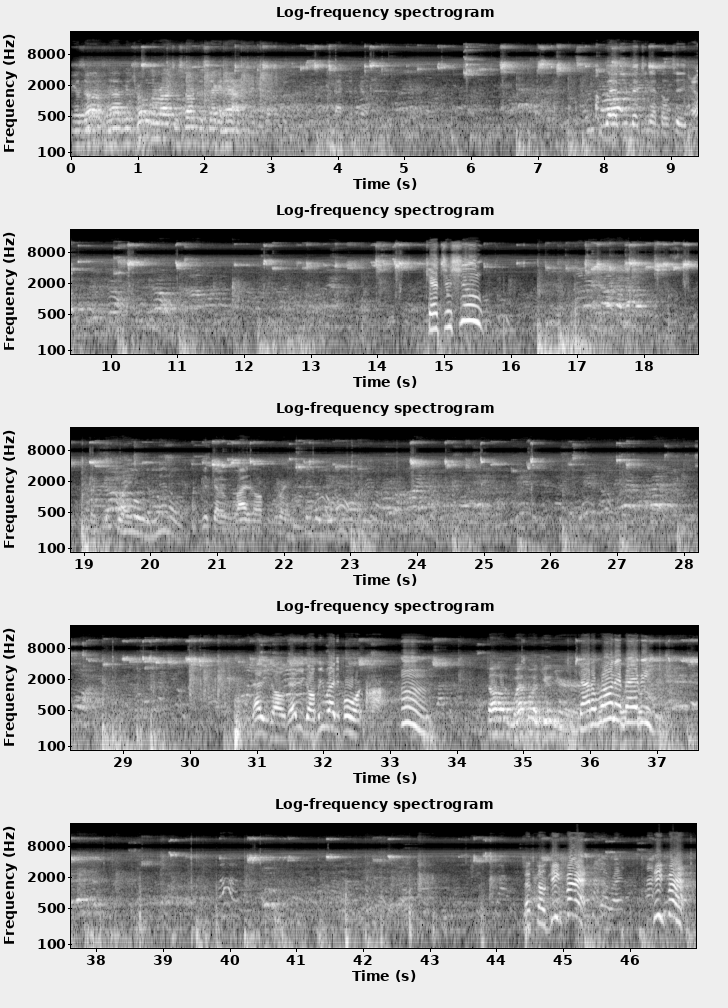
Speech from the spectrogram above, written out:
Is up, have control of the rock to start the second half. I'm glad you mentioned that, though, T. Catch and shoot. It's great. Just gotta ride it off the rain. There you go. There you go. Be ready for it. Mm. Doug Webber Jr. Gotta want it, baby. Let's go defense. Defense.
